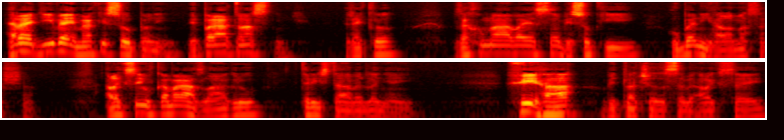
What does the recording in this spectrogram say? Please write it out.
Hele, dívej, mraky jsou plný, vypadá to na sníh, řekl, zachumlávaje se vysoký, hubený halama Saša. Alexejův kamarád z lágru, který stá vedle něj. Fíha, vytlačil ze sebe Alexej,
